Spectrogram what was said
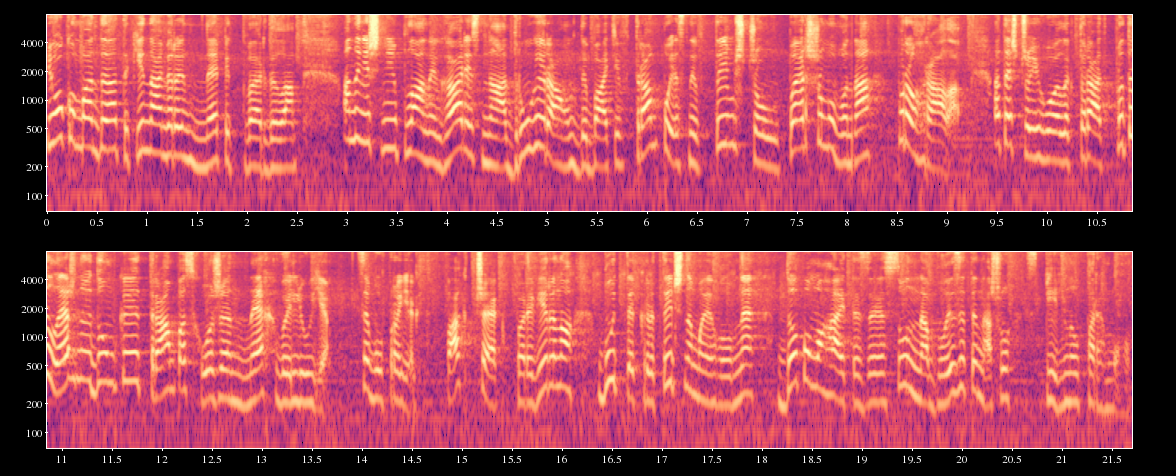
його команда такі наміри не підтвердила. А нинішні плани Гарріс на другий раунд дебатів Трамп пояснив тим, що у першому вона програла. А те, що його електорат протилежної думки, Трампа, схоже, не хвилює. Це був проєкт Факт-чек. Перевірено, будьте критичними і головне, допомагайте ЗСУ наблизити нашу спільну перемогу.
